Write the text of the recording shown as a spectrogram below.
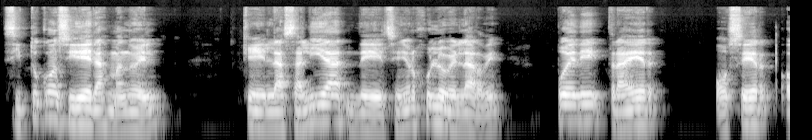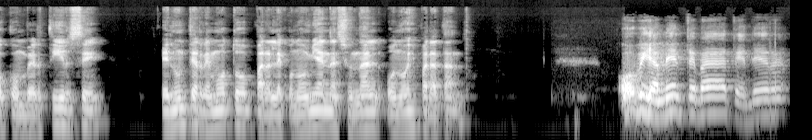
si tú consideras, Manuel, que la salida del señor Julio Velarde puede traer o ser o convertirse en un terremoto para la economía nacional o no es para tanto. Obviamente va a tener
